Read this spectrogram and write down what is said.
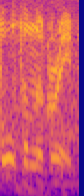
Fourth on the grid.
